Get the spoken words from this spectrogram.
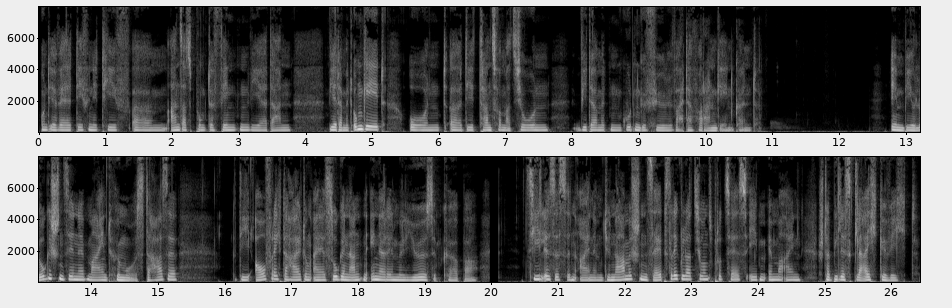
und ihr werdet definitiv ähm, Ansatzpunkte finden, wie ihr dann wie er damit umgeht und äh, die Transformation wieder mit einem guten Gefühl weiter vorangehen könnt. Im biologischen Sinne meint Homöostase die Aufrechterhaltung eines sogenannten inneren Milieus im Körper. Ziel ist es in einem dynamischen Selbstregulationsprozess eben immer ein stabiles Gleichgewicht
